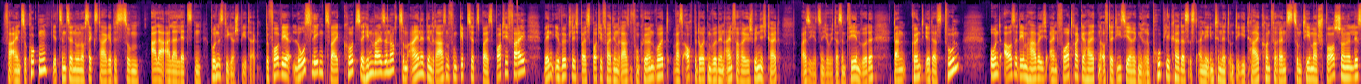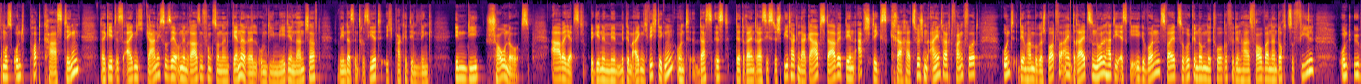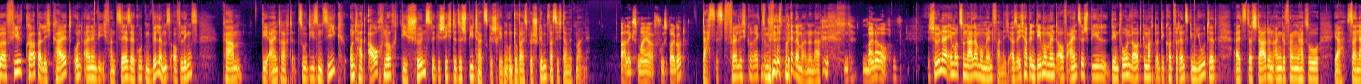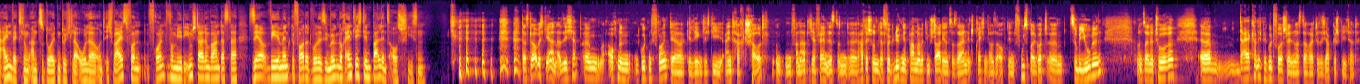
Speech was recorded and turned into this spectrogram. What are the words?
Verein zu gucken. Jetzt sind es ja nur noch sechs Tage bis zum aller, allerletzten Bundesligaspieltag. Bevor wir loslegen, zwei kurze Hinweise noch. Zum einen, den Rasenfunk gibt es jetzt bei Spotify. Wenn ihr wirklich bei Spotify den Rasenfunk hören wollt, was auch bedeuten würde in einfacher Geschwindigkeit, weiß ich jetzt nicht, ob ich das empfehlen würde, dann könnt ihr das tun. Und außerdem habe ich einen Vortrag gehalten auf der diesjährigen Republika. Das ist eine Internet- und Digitalkonferenz zum Thema Sportjournalismus und Podcasting. Da geht es eigentlich gar nicht so sehr um den Rasenfunk, sondern generell um die Medienlandschaft. Wen das interessiert, ich packe den Link in die Show Notes. Aber jetzt beginnen wir mit dem eigentlich Wichtigen und das ist der 33. Spieltag. Und da gab es, David, den Abstiegskracher zwischen Eintracht Frankfurt und dem Hamburger Sportverein. 3 zu 0 hat die SGE gewonnen. Zwei zurückgenommene Tore für den HSV waren dann doch zu viel. Und über viel Körperlichkeit und einen, wie ich fand, sehr, sehr guten Willems auf links kam die Eintracht zu diesem Sieg und hat auch noch die schönste Geschichte des Spieltags geschrieben. Und du weißt bestimmt, was ich damit meine. Alex Meyer, Fußballgott? Das ist völlig korrekt, zumindest meiner Meinung nach. Meiner auch schöner emotionaler Moment fand ich. Also ich habe in dem Moment auf Einzelspiel den Ton laut gemacht und die Konferenz gemutet, als das Stadion angefangen hat, so ja seine Einwechslung anzudeuten durch Laola. Und ich weiß von Freunden von mir, die im Stadion waren, dass da sehr vehement gefordert wurde, sie mögen doch endlich den Ball ins Ausschießen. das glaube ich gern. Also ich habe ähm, auch einen guten Freund, der gelegentlich die Eintracht schaut und ein fanatischer Fan ist und äh, hatte schon das Vergnügen, ein paar Mal mit dem Stadion zu sein, entsprechend also auch den Fußballgott ähm, zu bejubeln und seine Tore. Ähm, daher kann ich mir gut vorstellen, was da heute sich abgespielt hat.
